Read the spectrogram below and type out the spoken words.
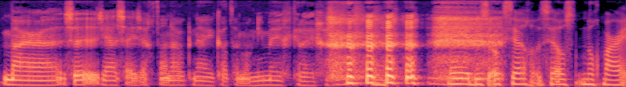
maar ze, ja, zij zegt dan ook, nee, ik had hem ook niet meegekregen. Nee, dus ook zel- zelfs nog maar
